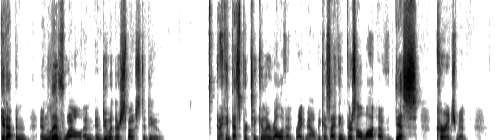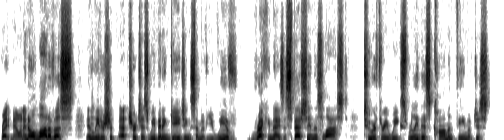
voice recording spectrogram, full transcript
get up and, and live well and, and do what they're supposed to do. And I think that's particularly relevant right now because I think there's a lot of discouragement right now. And I know a lot of us in leadership at churches, we've been engaging some of you, we have recognized, especially in this last two or three weeks, really this common theme of just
